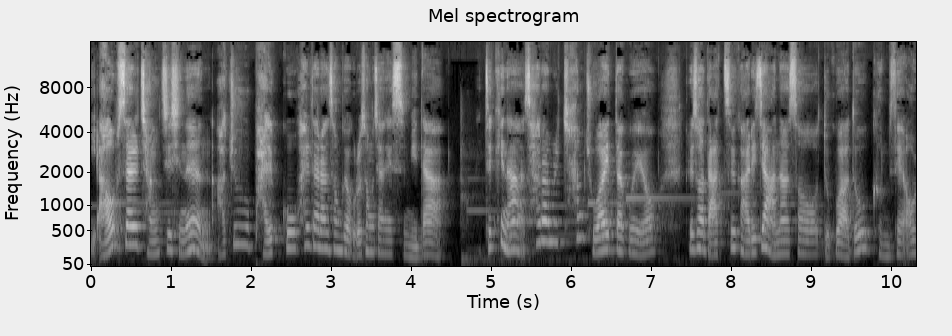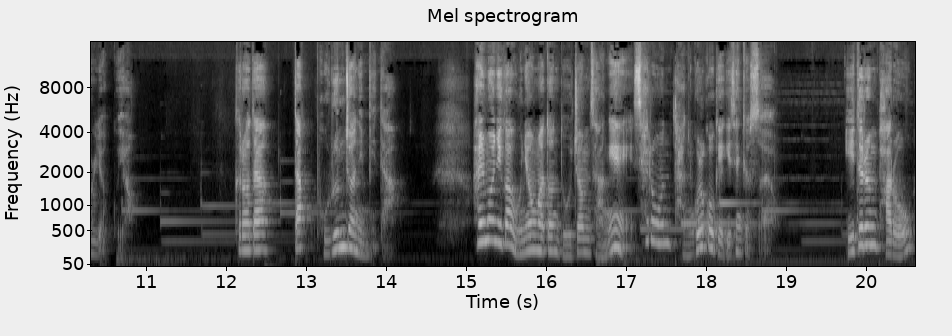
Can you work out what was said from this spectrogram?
이 9살 장치 씨는 아주 밝고 활달한 성격으로 성장했습니다. 특히나 사람을 참 좋아했다고 해요. 그래서 낯을 가리지 않아서 누구와도 금세 어울렸고요. 그러다 딱 보름 전입니다. 할머니가 운영하던 노점상에 새로운 단골 고객이 생겼어요. 이들은 바로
